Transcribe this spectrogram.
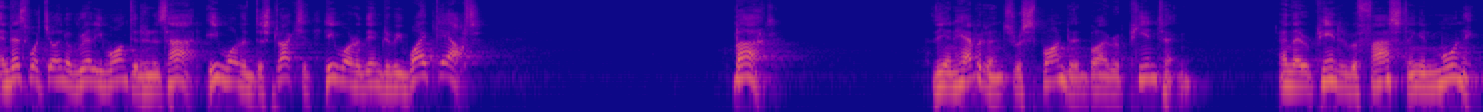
and that's what Jonah really wanted in his heart, he wanted destruction. He wanted them to be wiped out. But the inhabitants responded by repenting, and they repented with fasting and mourning.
